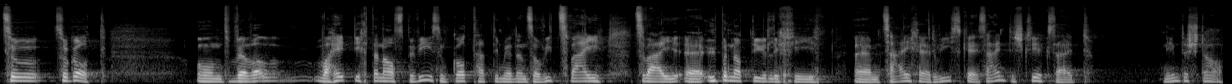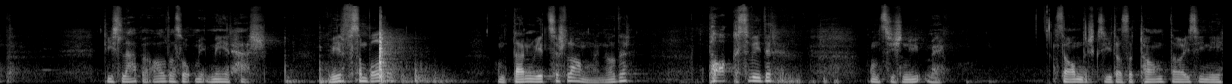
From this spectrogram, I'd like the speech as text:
Zu, zu Gott. Und was hätte ich dann als Beweis? Und Gott hat mir dann so wie zwei, zwei äh, übernatürliche ähm, Zeichen erwiesen gegeben. Das eine ist gesagt, nimm den Stab, dein Leben, all das, was du mit mir hast, wirf es am Boden. Und dann wird es eine Schlange, oder? Pack es wieder und es ist nichts mehr. Andere war, dass er da in seine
